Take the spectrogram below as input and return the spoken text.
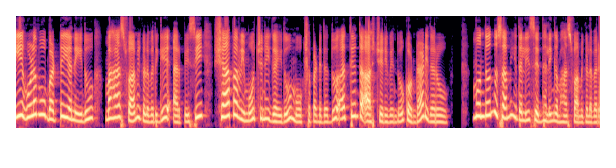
ಈ ಹುಳವು ಬಟ್ಟೆಯ ನೇಯ್ದು ಮಹಾಸ್ವಾಮಿಗಳವರಿಗೆ ಅರ್ಪಿಸಿ ಶಾಪ ವಿಮೋಚನೆಗೈದು ಮೋಕ್ಷ ಪಡೆದದ್ದು ಅತ್ಯಂತ ಆಶ್ಚರ್ಯವೆಂದು ಕೊಂಡಾಡಿದರು. ಮುಂದೊಂದು ಸಮಯದಲ್ಲಿ ಸಿದ್ಧಲಿಂಗ ಮಹಾಸ್ವಾಮಿಗಳವರ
